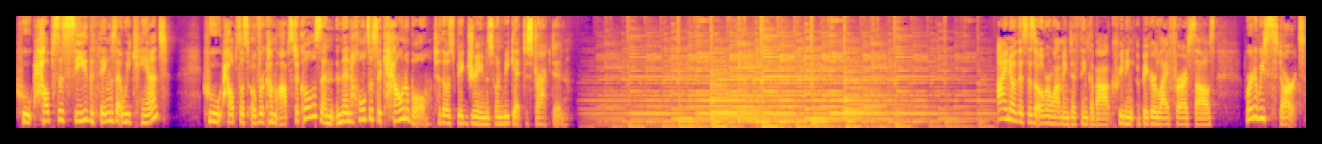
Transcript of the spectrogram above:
who helps us see the things that we can't, who helps us overcome obstacles and, and then holds us accountable to those big dreams when we get distracted. I know this is overwhelming to think about creating a bigger life for ourselves. Where do we start?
